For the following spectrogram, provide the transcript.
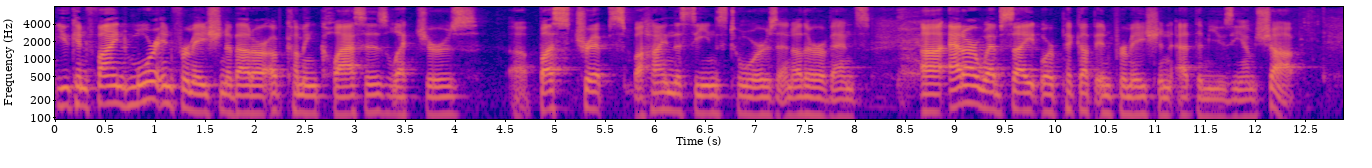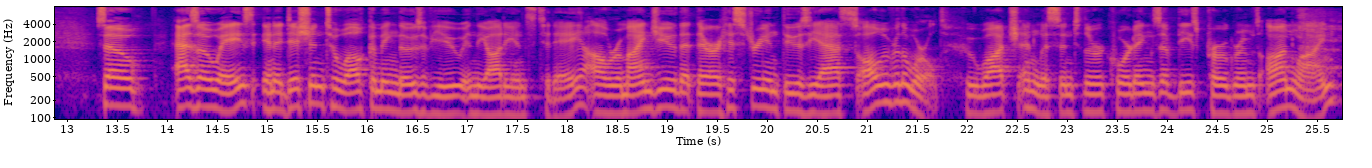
You can find more information about our upcoming classes, lectures, uh, bus trips, behind the scenes tours, and other events uh, at our website or pick up information at the museum shop. So, as always, in addition to welcoming those of you in the audience today, I'll remind you that there are history enthusiasts all over the world who watch and listen to the recordings of these programs online,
